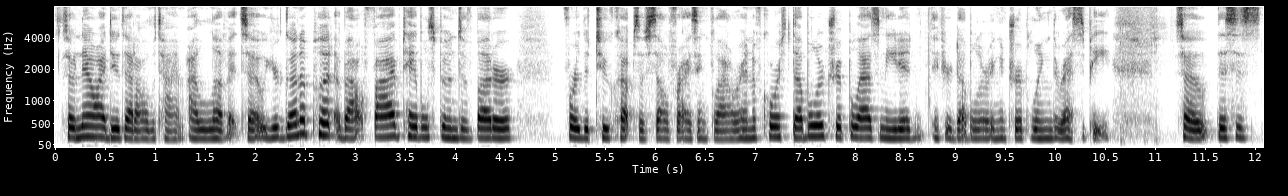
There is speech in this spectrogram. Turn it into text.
So now I do that all the time. I love it. So you're going to put about five tablespoons of butter for the two cups of self-rising flour. And of course, double or triple as needed if you're doubling and tripling the recipe. So this is,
